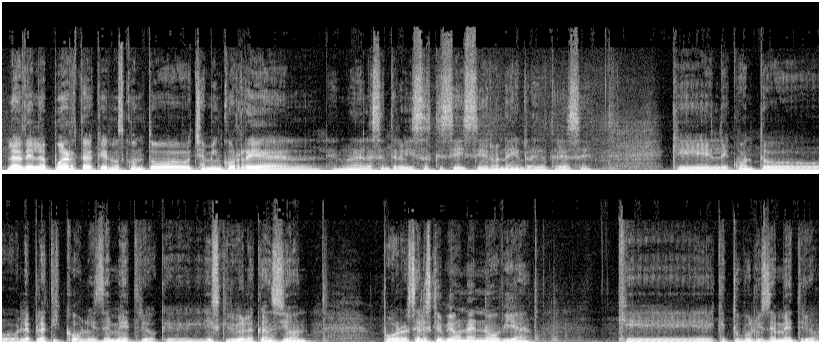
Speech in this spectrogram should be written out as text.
La de la puerta que nos contó Chamín Correa en una de las entrevistas que se hicieron ahí en Radio 13, que le contó, le platicó Luis Demetrio, que escribió la canción, por, se le escribió a una novia que, que tuvo Luis Demetrio,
